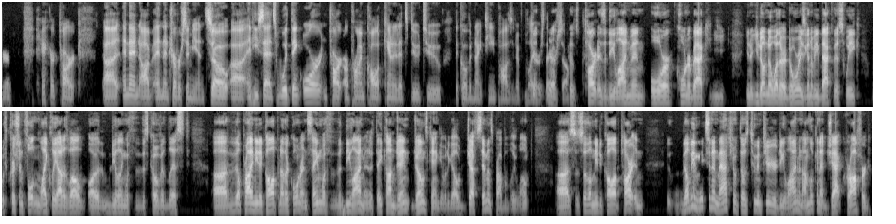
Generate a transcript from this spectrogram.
Tart. Uh, and then uh, and then Trevor Simeon. So uh, and he says would think Orr and Tart are prime call up candidates due to the COVID nineteen positive players yeah, there. Yeah, so because Tart is a D lineman or cornerback, you, you, know you don't know whether Adoree' going to be back this week with Kristian Fulton likely out as well, uh, dealing with this COVID list. Uh, they'll probably need to call up another corner, and same with the D lineman. If Daquan Jane, Jones can't give it a go, Jeff Simmons probably won't. Uh, so, so they'll need to call up Tart and they'll be mixing and matching with those two interior D linemen. I'm looking at Jack Crawford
